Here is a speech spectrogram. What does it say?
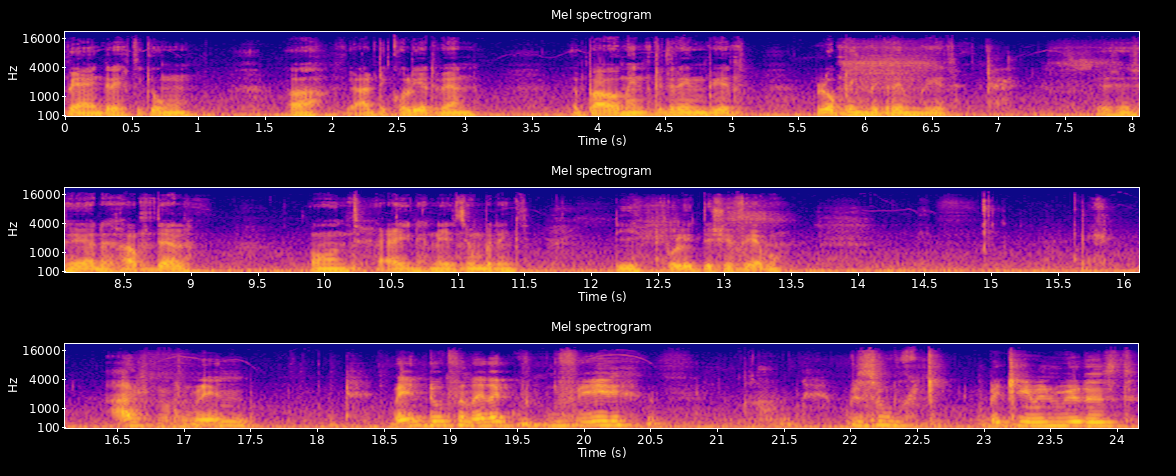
Beeinträchtigung äh, artikuliert werden, Empowerment betrieben wird, Lobbying betrieben wird. Das ist eher der Hauptteil und eigentlich nicht unbedingt die politische Färbung. Alfred, wenn, wenn du von einer guten Fee Besuch bekämen würdest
